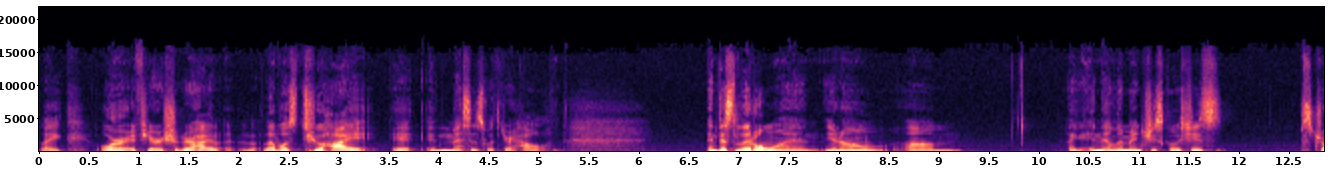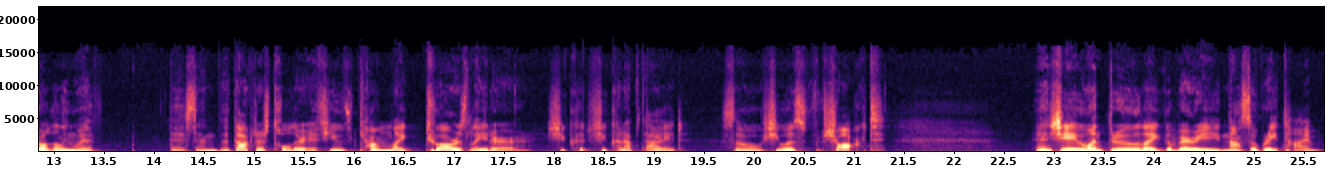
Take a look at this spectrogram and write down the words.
Like, or if your sugar high level is too high, it, it messes with your health. And this little one, you know, um, like in elementary school, she's struggling with this. And the doctors told her, if you come like two hours later, she could she could have died. So she was shocked, and she went through like a very not so great time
